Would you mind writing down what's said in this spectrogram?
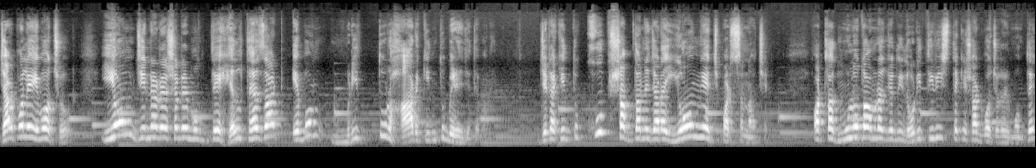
যার ফলে এবছর ইয়ং জেনারেশনের মধ্যে হেলথ হ্যাজার্ড এবং মৃত্যুর হার কিন্তু বেড়ে যেতে পারে, যেটা কিন্তু খুব সাবধানে যারা ইয়ং এজ পার্সন আছেন, অর্থাৎ মূলত আমরা যদি ধরি তিরিশ থেকে ষাট বছরের মধ্যে,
